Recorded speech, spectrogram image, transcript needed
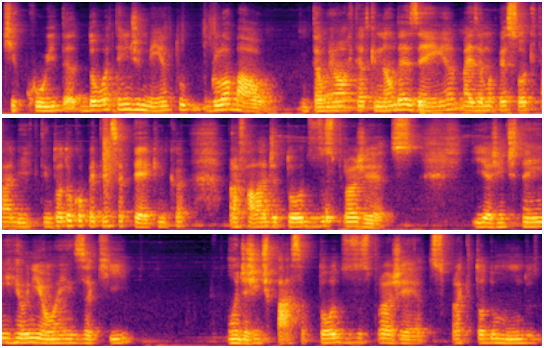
que cuida do atendimento global, então é um arquiteto que não desenha, mas é uma pessoa que está ali, que tem toda a competência técnica para falar de todos os projetos. E a gente tem reuniões aqui onde a gente passa todos os projetos para que todo mundo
